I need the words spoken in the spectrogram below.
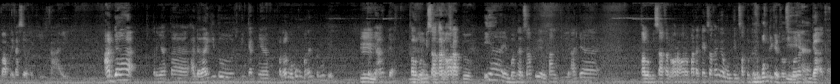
buka aplikasi lagi kai. Ada ternyata ada lagi tuh tiketnya. Padahal ngomong kemarin penuh deh. Hmm. ternyata ada. Kalaupun Yang misalkan orang Sabtu. iya yang buat hari Sabtu yang pagi ada kalau misalkan orang-orang pada cancel kan nggak mungkin satu gerbong di cancel semua kan Iya. enggak kan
